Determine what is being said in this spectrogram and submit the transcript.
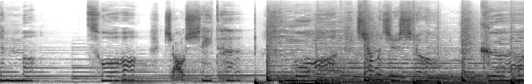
什么错，找谁的魔，唱了这首歌。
